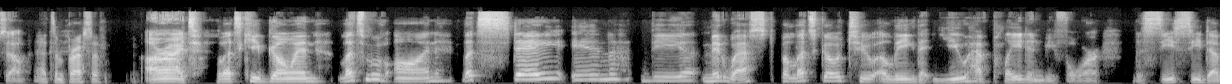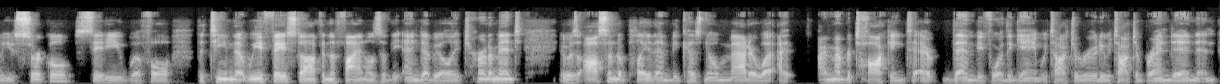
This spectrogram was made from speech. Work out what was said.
So that's impressive. All right, let's keep going. Let's move on. Let's stay in the Midwest, but let's go to a league that you have played in before the CCW Circle City Wiffle, the team that we faced off in the finals of the NWLA tournament. It was awesome to play them because no matter what, I, I remember talking to them before the game. We talked to Rudy, we talked to Brendan, and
